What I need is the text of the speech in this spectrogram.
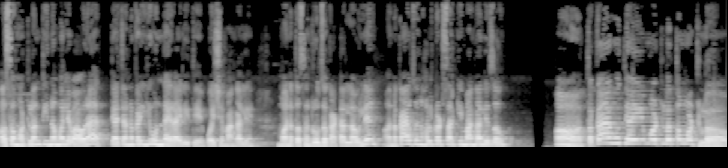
असं म्हटलं ना तिनं मला वावरात त्याच्यानं काही येऊन नाही राहिली ते पैसे मागाले म्हणत असं रोज काटायला लावले आणि काय अजून हलकट सारखी मागाले जाऊ? हा तर काय होते म्हटलं तर म्हटलं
